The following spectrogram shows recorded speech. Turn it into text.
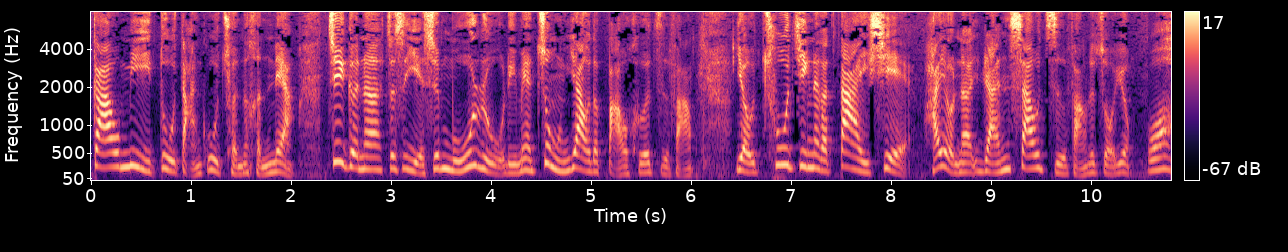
高密度胆固醇的含量。这个呢，这是也是母乳里面重要的饱和脂肪，有促进那个代谢，还有呢燃烧脂肪的作用。哇！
